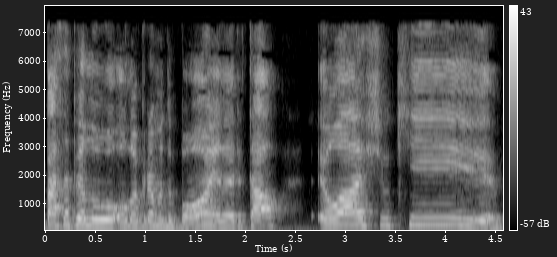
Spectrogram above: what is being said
passa pelo holograma do boiler e tal, eu acho que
